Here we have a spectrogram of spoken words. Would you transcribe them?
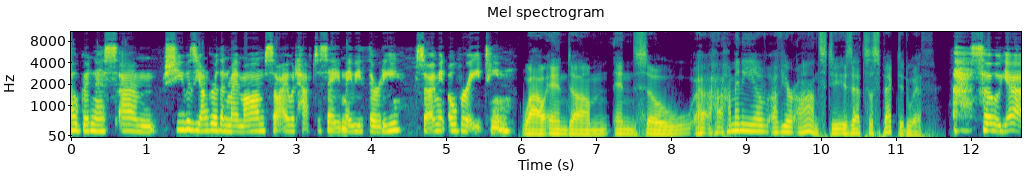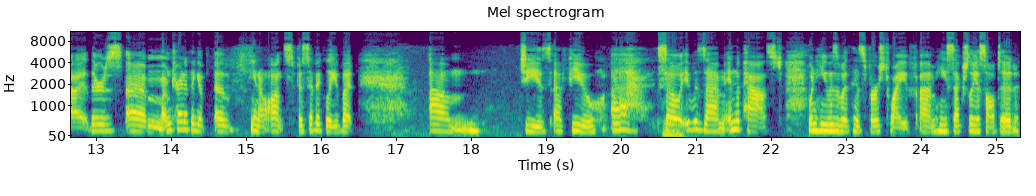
Oh goodness, um, she was younger than my mom, so I would have to say maybe thirty. So I mean, over eighteen. Wow, and um, and so h- how many of, of your aunts do, is that suspected with? So yeah, there's. Um, I'm trying to think of, of you know aunts specifically, but um, geez, a few. Uh, so Yeah. it was um, in the past when he was with his first wife. Um, he sexually assaulted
